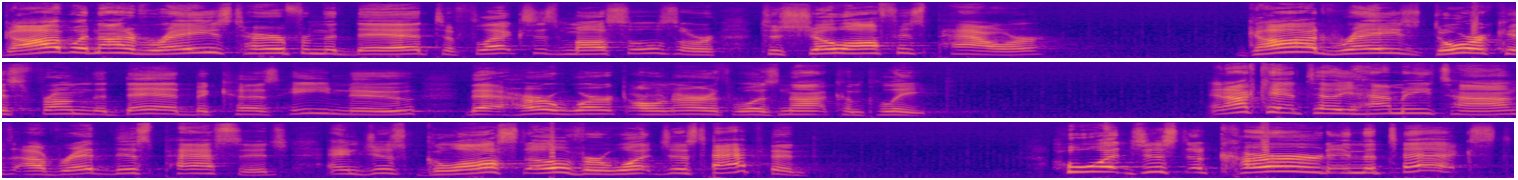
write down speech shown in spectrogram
God would not have raised her from the dead to flex his muscles or to show off his power. God raised Dorcas from the dead because he knew that her work on earth was not complete. And I can't tell you how many times I've read this passage and just glossed over what just happened, what just occurred in the text.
